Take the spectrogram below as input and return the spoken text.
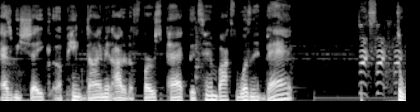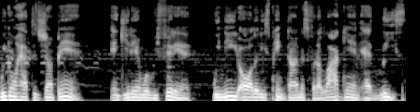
As we shake a pink diamond out of the first pack, the 10 box wasn't bad. So we gonna have to jump in and get in where we fit in. We need all of these pink diamonds for the lock in at least.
